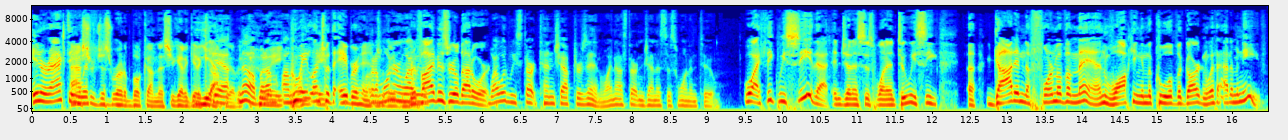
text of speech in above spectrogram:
interacting Asher with just wrote a book on this. You got to get a Yeah. copy of it. no, but I'm- ate- I'm- who ate lunch with Abraham. But I'm wondering why we- ReviveIsrael.org. Why would we start ten chapters in? Why not start in Genesis one and two? Well, I think we see that in Genesis 1 and 2. We see uh, God in the form of a man walking in the cool of the garden with Adam and Eve.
